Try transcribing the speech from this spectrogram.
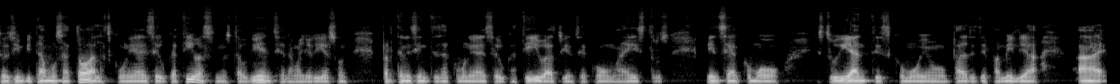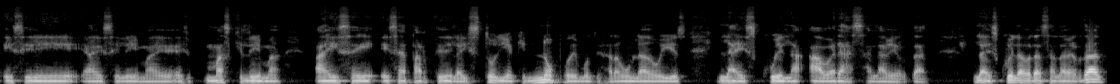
Entonces invitamos a todas las comunidades educativas, nuestra audiencia, la mayoría son pertenecientes a comunidades educativas, bien sea como maestros, bien sea como estudiantes, como padres de familia, a ese, a ese lema, eh, más que lema, a ese, esa parte de la historia que no podemos dejar a un lado y es la escuela abraza la verdad. La escuela abraza la verdad.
